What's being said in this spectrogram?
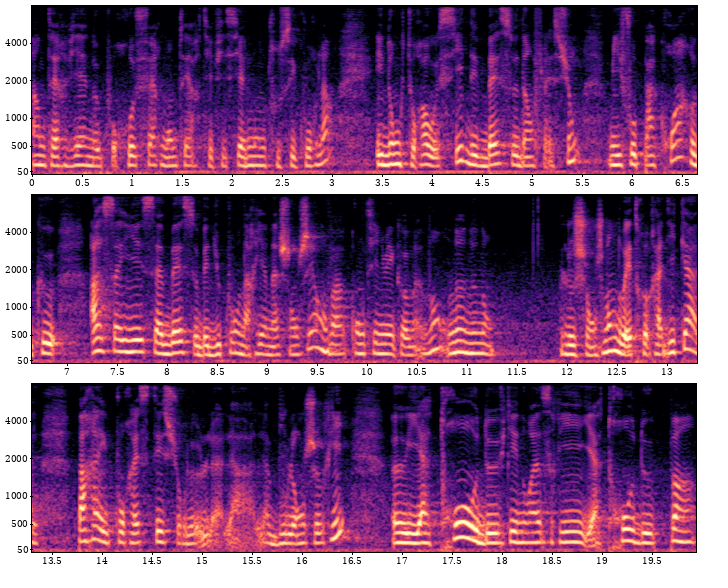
interviennent pour refaire monter artificiellement tous ces cours-là. Et donc tu auras aussi des baisses d'inflation, mais il ne faut pas croire que, ah ça y est, ça baisse, ben, du coup on n'a rien à changer, on va continuer comme avant. Non, non, non le changement doit être radical. Pareil, pour rester sur la, boulangerie, euh, il y a trop de viennoiseries, il y a trop de pain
